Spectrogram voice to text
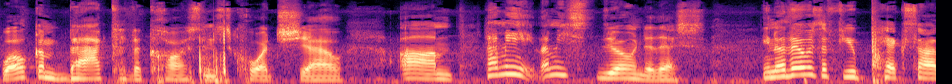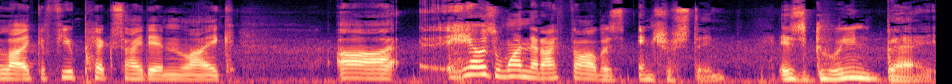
Welcome back to the Carson's Court Show. Um, let me let me go into this. You know, there was a few picks I like, a few picks I didn't like. Uh, here's one that I thought was interesting: is Green Bay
